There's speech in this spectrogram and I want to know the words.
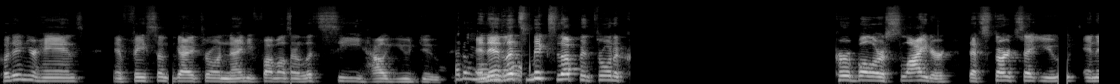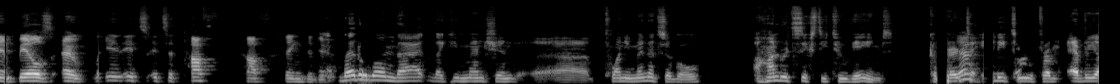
put in your hands, and face some guy throwing 95 miles an hour. Let's see how you do. And then let's mix it up and throw in a curveball or a slider that starts at you and then bails out. It, it's it's a tough tough thing to do. Let alone that, like you mentioned uh, 20 minutes ago, 162 games compared yeah. to 82 from every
